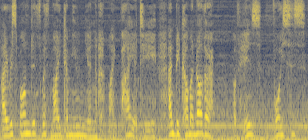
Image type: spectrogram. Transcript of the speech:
I respondeth with my communion, my piety, and become another of his voices.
